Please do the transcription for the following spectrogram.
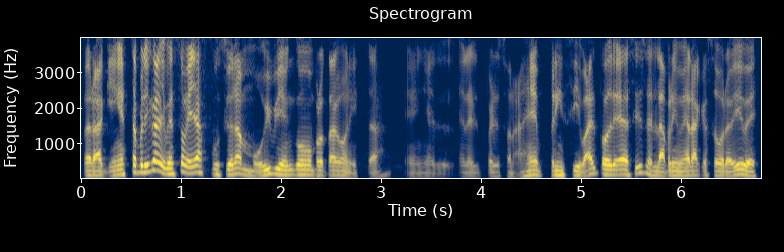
Pero aquí en esta película yo pienso que ella funciona muy bien como protagonista en el, en el personaje principal, podría decirse. Es la primera que sobrevive.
